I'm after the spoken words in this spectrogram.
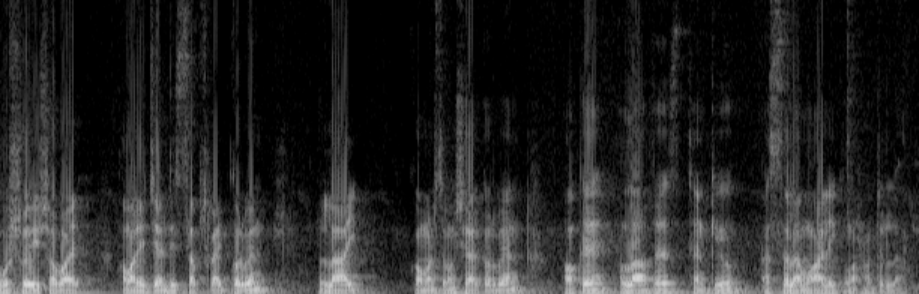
অবশ্যই সবাই আমার এই চ্যানেলটি সাবস্ক্রাইব করবেন, লাইক, কমেন্টস এবং শেয়ার করবেন। ওকে, আল্লাহ হাফেজ, থ্যাংক ইউ। আসসালামু আলাইকুম রহমতুল্লাহ।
